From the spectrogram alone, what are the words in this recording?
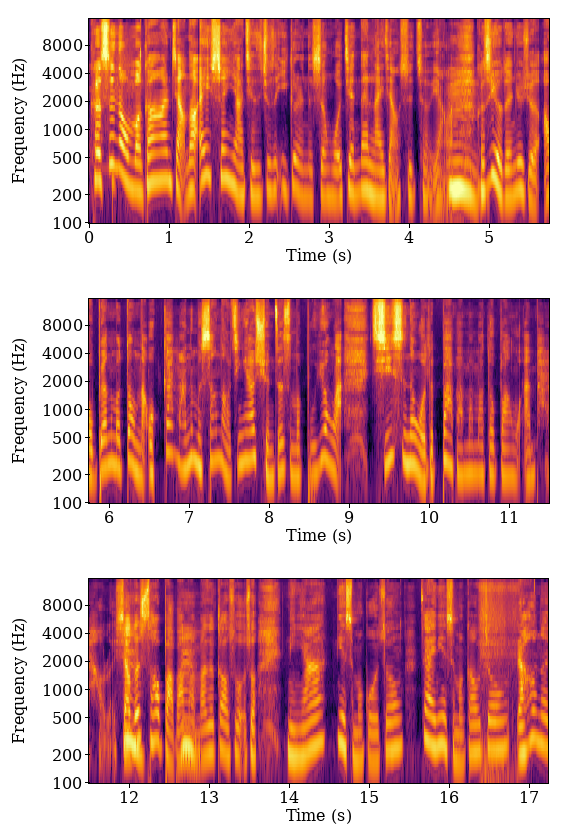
可是呢，我们刚刚讲到，哎，生涯其实就是一个人的生活，简单来讲是这样。嗯。可是有的人就觉得啊，我不要那么动脑，我干嘛那么伤脑筋？要选择什么？不用啦。其实呢，我的爸爸妈妈都帮我安排好了。小的时候，爸爸妈妈就告诉我说：“你呀，念什么国中，再念什么高中，然后呢，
